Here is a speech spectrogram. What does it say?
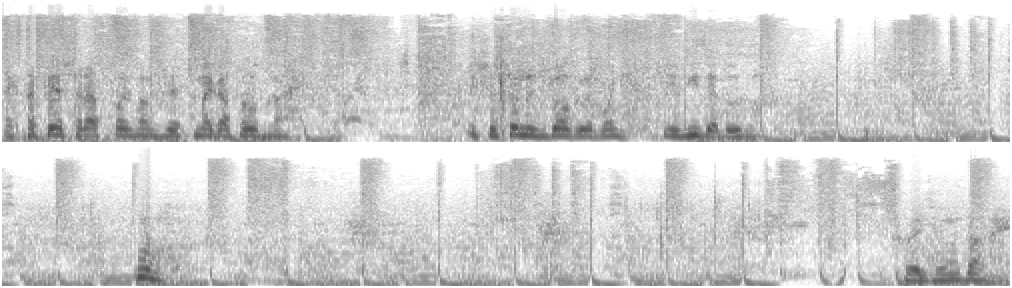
Jak na pierwszy raz powiem że jest mega trudne i przesunąć gogle, bo nie, widzę długo. Uff. Słuchaj, idziemy dalej.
